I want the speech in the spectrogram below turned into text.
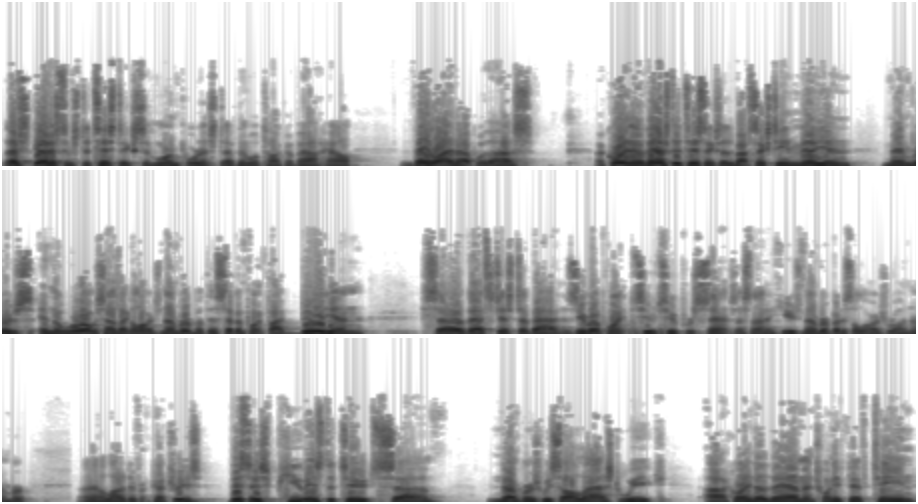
Let's go to some statistics, some more important stuff, then we'll talk about how they line up with us. According to their statistics, there's about 16 million members in the world, which sounds like a large number, but there's 7.5 billion, so that's just about 0.22%. So that's not a huge number, but it's a large raw number. Uh, a lot of different countries. This is Pew Institute's uh, numbers we saw last week. Uh, according to them in 2015,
